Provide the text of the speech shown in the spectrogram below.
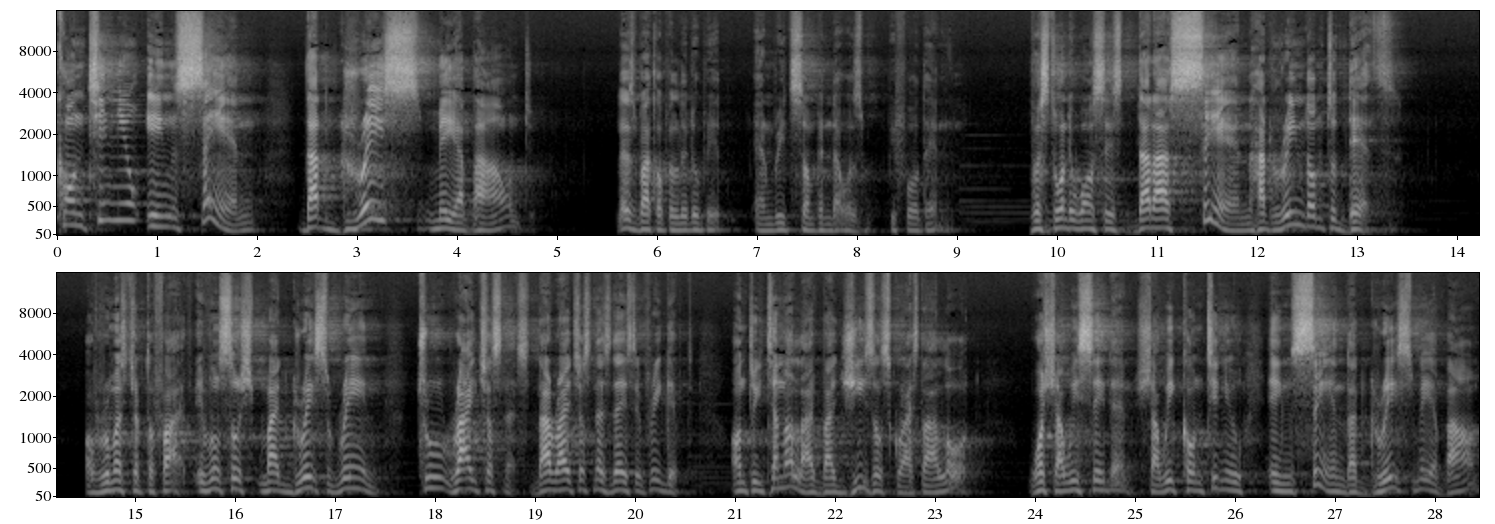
continue in sin that grace may abound? Let's back up a little bit and read something that was before then. Verse 21 says, That our sin had reigned unto death. Of Romans chapter 5. Even so might grace reign through righteousness. That righteousness there is a free gift unto eternal life by Jesus Christ our Lord. What shall we say then? Shall we continue in sin that grace may abound?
